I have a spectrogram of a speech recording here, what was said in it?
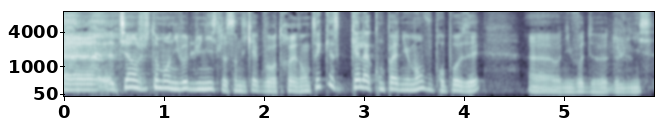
Euh, tiens, justement, au niveau de l'UNIS, le syndicat que vous représentez, quel accompagnement vous proposez au niveau de, de l'UNIS?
